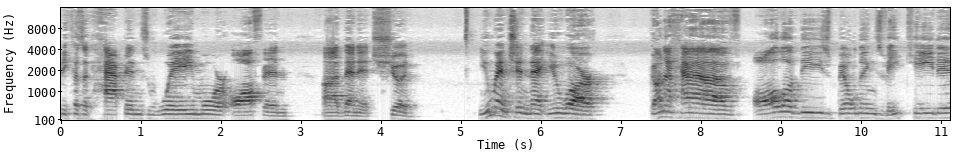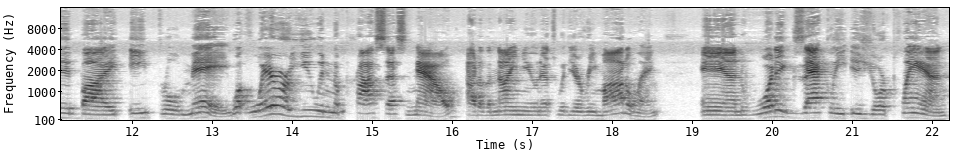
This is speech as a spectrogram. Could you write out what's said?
because it happens way more often uh, than it should. You mentioned that you are going to have all of these buildings vacated by April, May. What, where are you in the process now out of the nine units with your remodeling? And what exactly is your plan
